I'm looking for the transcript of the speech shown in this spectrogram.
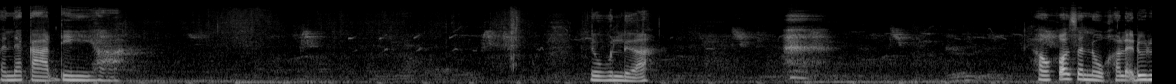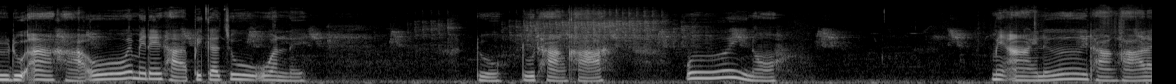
บรรยากาศดีค่ะ ดูบนเหลือ เขาก็สนุกเขาแหละ ดูดูดูอาขาโอ้ย ไม่ได้ถ่ายปิกาจูอ้วนเลย ดู ดูทางขาอุ้ยเนาะ ไม่อายเลยทางขาอะไร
